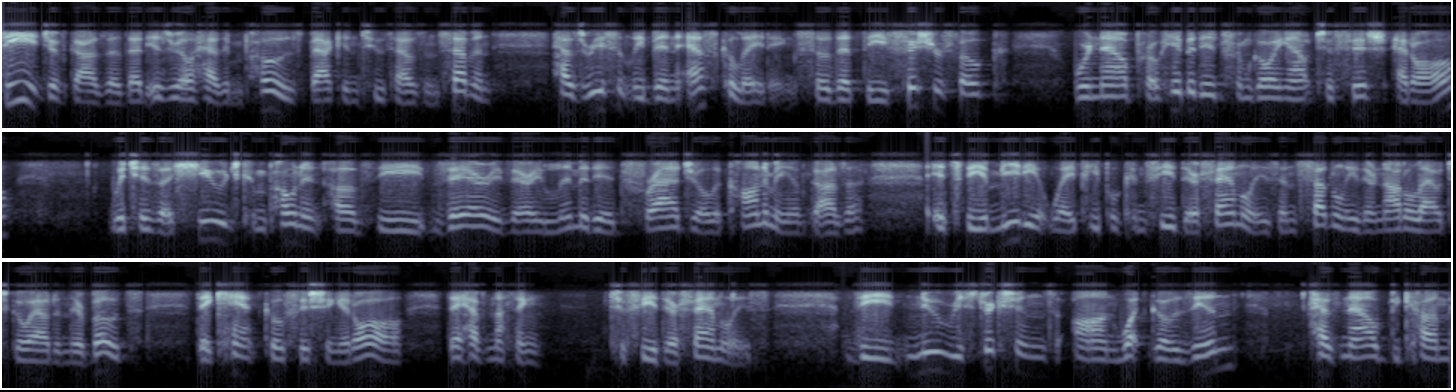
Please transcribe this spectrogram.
siege of Gaza that Israel had imposed back in 2007 has recently been escalating so that the fisher folk were now prohibited from going out to fish at all which is a huge component of the very, very limited, fragile economy of Gaza. It's the immediate way people can feed their families, and suddenly they're not allowed to go out in their boats. They can't go fishing at all. They have nothing to feed their families. The new restrictions on what goes in has now become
